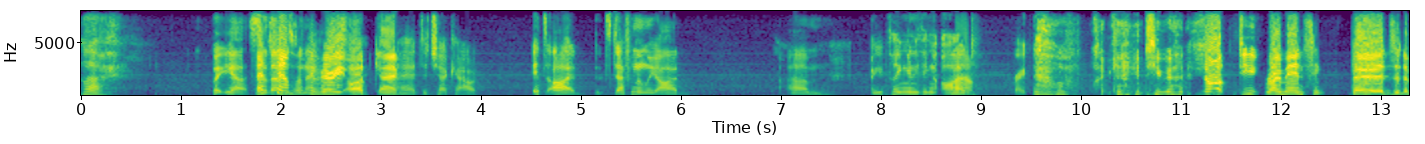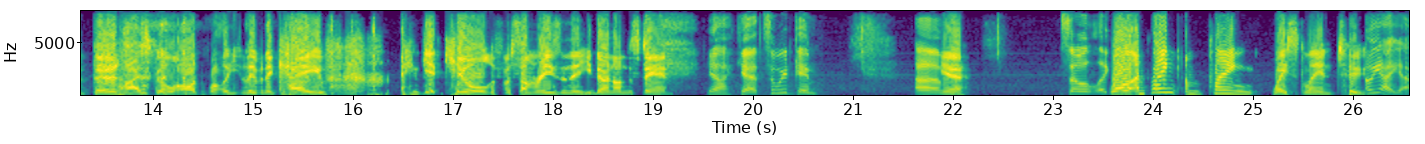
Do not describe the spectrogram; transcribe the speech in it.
but yeah, so That that, sounds like I a very odd game. I had to check out. It's odd. It's definitely odd. Um, are you playing anything odd Wow. right now? like, do you Not do you, romancing birds at a bird high school odd while you live in a cave and get killed for some reason that you don't understand. yeah, yeah, it's a weird game. Um, yeah. So like, Well, I'm playing I'm playing Wasteland 2. oh yeah, yeah.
